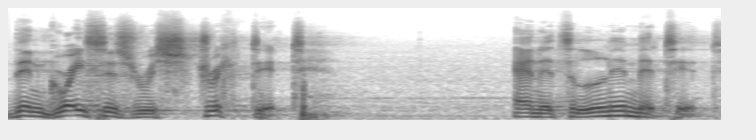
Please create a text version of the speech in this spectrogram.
then grace is restricted and it's limited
